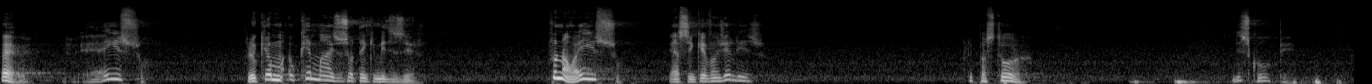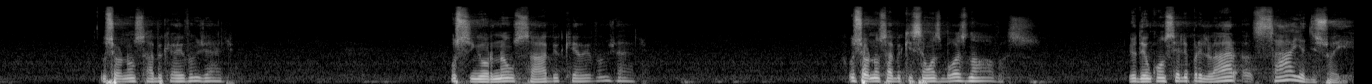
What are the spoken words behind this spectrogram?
É, é isso. falei, o que, mais o senhor tem que me dizer? Ele não, é isso. É assim que evangelizo. falei, pastor, desculpe. O senhor não sabe o que é o evangelho. O senhor não sabe o que é o evangelho. O senhor não sabe o que são as boas novas. Eu dei um conselho para ele lá, saia disso aí.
